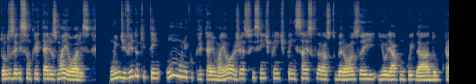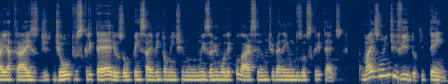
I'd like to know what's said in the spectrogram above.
todos eles são critérios maiores. Um indivíduo que tem um único critério maior já é suficiente para a gente pensar em esclerose tuberosa e, e olhar com cuidado para ir atrás de, de, outros critérios ou pensar eventualmente num, num exame molecular se ele não tiver nenhum dos outros critérios. Mas um indivíduo que tem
